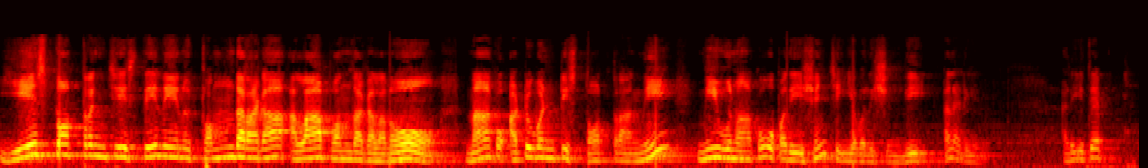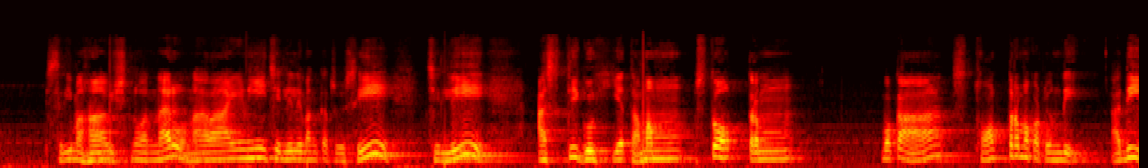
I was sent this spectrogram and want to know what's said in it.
ఏ స్తోత్రం చేస్తే నేను తొందరగా అలా పొందగలనో? నాకు అటువంటి స్తోత్రాన్ని నీవు నాకు ఉపదేశం చెయ్యవలసింది అని అడిగింది. అడిగితే శ్రీ మహావిష్ణువు అన్నారు నారాయణీ చెల్లెలి వంక చూసి చెల్లి అస్థిగుహ్యతమం స్తోత్రం. ఒక స్తోత్రం ఒకటి ఉంది అది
